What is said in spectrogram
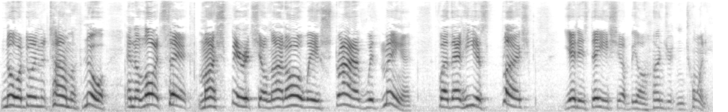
Noah during the time of Noah. And the Lord said, My spirit shall not always strive with man, for that he is flesh, yet his days shall be a hundred and twenty.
